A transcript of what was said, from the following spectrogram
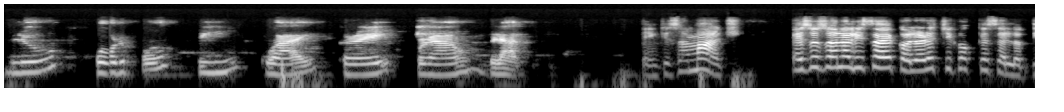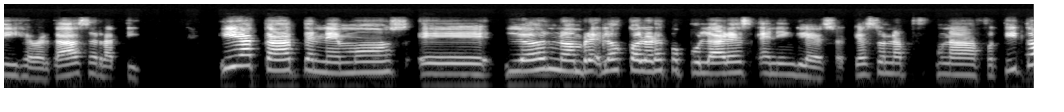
blue, purple, pink, white, gray, brown, black. Thank you so much. Esos son la lista de colores, chicos, que se los dije, ¿verdad? Hace ratito. Y acá tenemos eh, los nombres, los colores populares en inglés, que es una, una fotito.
